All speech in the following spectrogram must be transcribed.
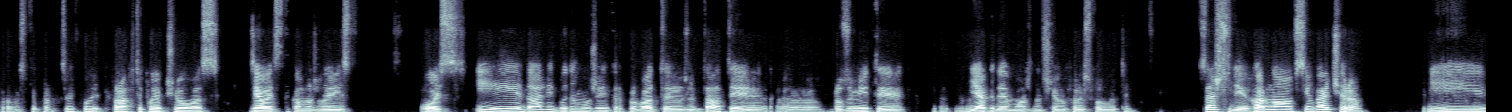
провести практику, практику, якщо у вас з'явиться така можливість. Ось, і далі будемо вже інтерпретувати результати, е, розуміти, як де можна ще використовувати. Все ж тоді, гарного всім вечора і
